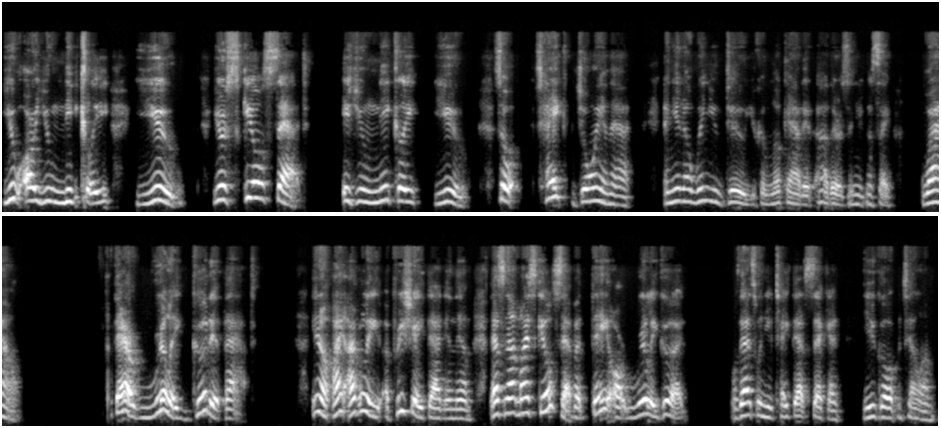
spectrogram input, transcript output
You are uniquely you. Your skill set is uniquely you. So take joy in that. And you know, when you do, you can look at it others and you can say, wow, they're really good at that. You know, I, I really appreciate that in them. That's not my skill set, but they are really good. Well, that's when you take that second, you go up and tell them,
